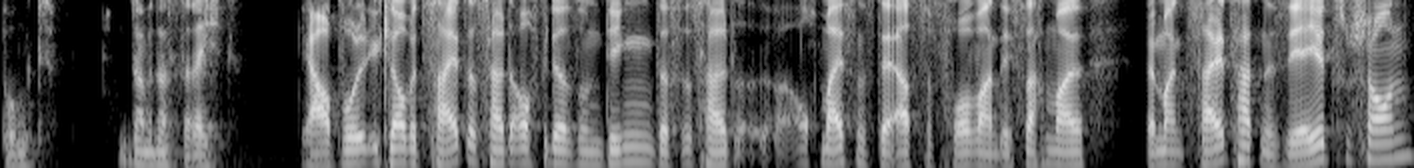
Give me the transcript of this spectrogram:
Punkt. Und damit hast du recht. Ja, obwohl ich glaube, Zeit ist halt auch wieder so ein Ding, das ist halt auch meistens der erste Vorwand. Ich sag mal, wenn man Zeit hat, eine Serie zu schauen,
